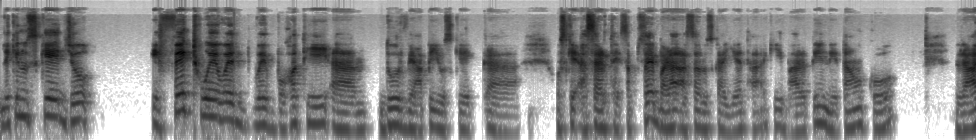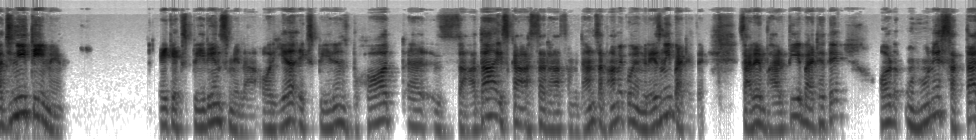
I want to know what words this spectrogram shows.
लेकिन उसके जो इफ़ेक्ट हुए, वे वे बहुत ही दूरव्यापी उसके उसके असर थे। सबसे बड़ा असर उसका यह था कि भारतीय नेताओं को राजनीति में एक एक्सपीरियंस मिला और यह एक्सपीरियंस बहुत ज़्यादा इसका असर रहा। संविधान सभा में कोई अंग्रेज़ नहीं बैठे थे, सारे भारतीय बैठे थे और उन्होंने सत्ता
